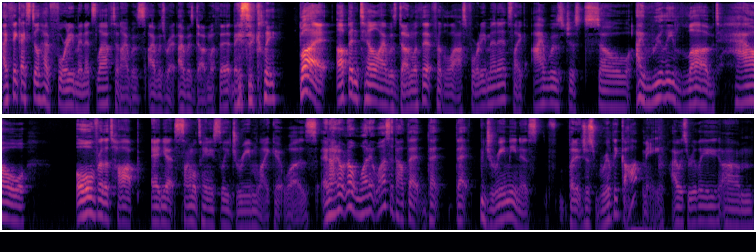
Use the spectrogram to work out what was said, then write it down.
I think I still had forty minutes left, and I was, I was ready, I was done with it basically. But up until I was done with it for the last forty minutes, like I was just so, I really loved how over the top and yet simultaneously dreamlike it was. And I don't know what it was about that that that dreaminess, but it just really got me. I was really um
